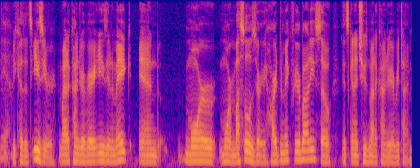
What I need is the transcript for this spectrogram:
Yeah. because it's easier. Mitochondria are very easy to make, and more more muscle is very hard to make for your body. So it's going to choose mitochondria every time.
